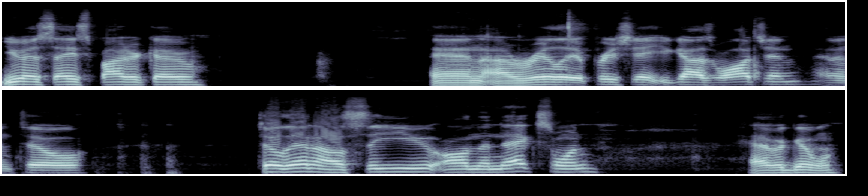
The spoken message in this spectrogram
USA Spyderco. And I really appreciate you guys watching. And until, till then, I'll see you on the next one. Have a good one.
